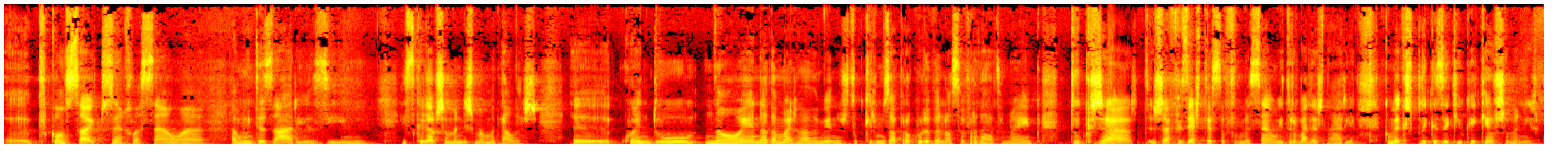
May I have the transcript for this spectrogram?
uh, preconceitos em relação a, a muitas áreas e, e, se calhar o xamanismo é uma delas. Uh, quando não é nada mais nada menos do que irmos à procura da nossa verdade, não é? Tu que já, já fizeste essa formação e trabalhas na área, como é que explicas aqui o que é que é o xamanismo?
